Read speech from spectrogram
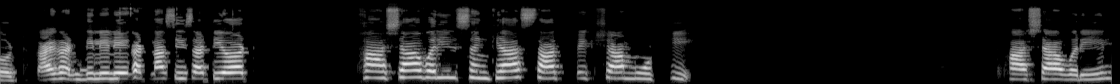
अट. काय घट दिलेली आहे घटना सी साठी अट? फाशावरील संख्या सात पेक्षा मोठी. फाशावरील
